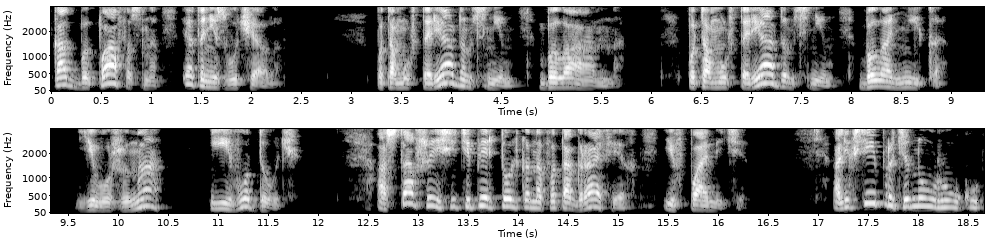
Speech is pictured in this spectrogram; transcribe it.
как бы пафосно это ни звучало. Потому что рядом с ним была Анна, потому что рядом с ним была Ника, его жена и его дочь, оставшиеся теперь только на фотографиях и в памяти. Алексей протянул руку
